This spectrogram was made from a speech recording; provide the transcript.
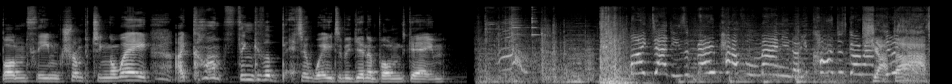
Bond theme trumpeting away. I can't think of a better way to begin a Bond game. Oh! Shut up!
